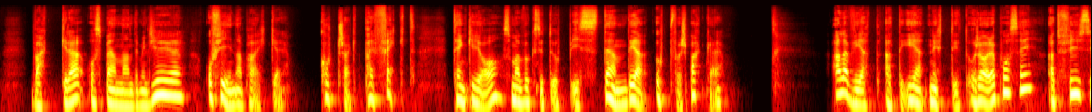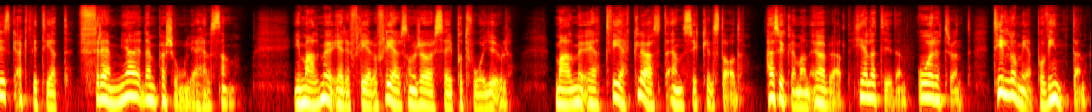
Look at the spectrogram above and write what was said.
vackra och spännande miljöer och fina parker. Kort sagt perfekt, tänker jag som har vuxit upp i ständiga uppförsbackar. Alla vet att det är nyttigt att röra på sig, att fysisk aktivitet främjar den personliga hälsan. I Malmö är det fler och fler som rör sig på två hjul. Malmö är tveklöst en cykelstad. Här cyklar man överallt, hela tiden, året runt, till och med på vintern.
